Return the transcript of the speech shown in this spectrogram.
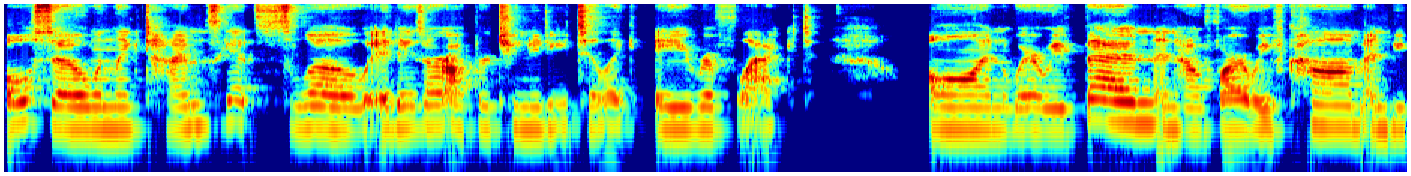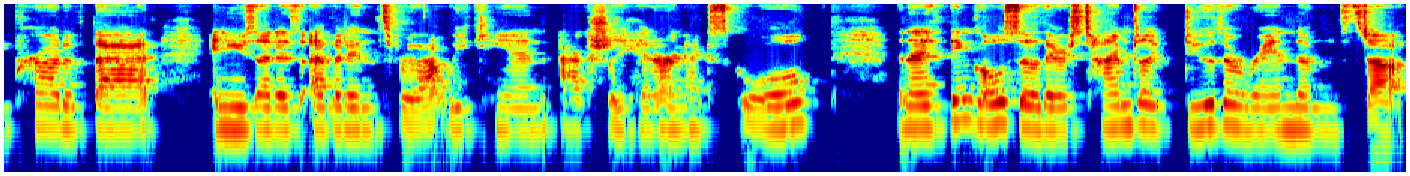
also when like times get slow, it is our opportunity to like a reflect on where we've been and how far we've come and be proud of that and use that as evidence for that we can actually hit our next goal. And I think also there's time to like do the random stuff.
